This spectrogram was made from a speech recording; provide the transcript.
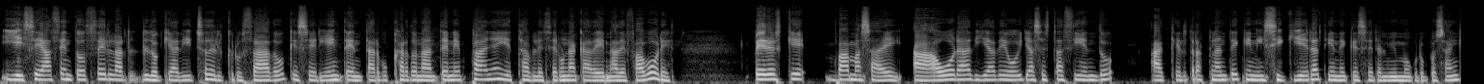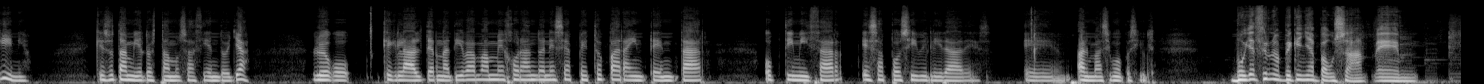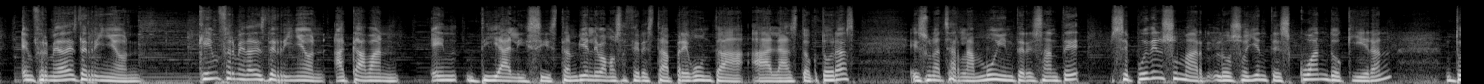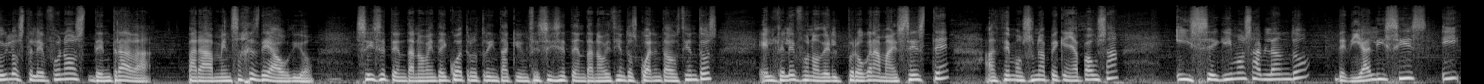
y se hace entonces lo que ha dicho del cruzado, que sería intentar buscar donantes en España y establecer una cadena de favores. Pero es que va más ahí. Ahora, a día de hoy, ya se está haciendo aquel trasplante que ni siquiera tiene que ser el mismo grupo sanguíneo, que eso también lo estamos haciendo ya. Luego, que las alternativas van mejorando en ese aspecto para intentar optimizar esas posibilidades eh, al máximo posible. Voy a hacer una pequeña pausa. Eh, Enfermedades de riñón. ¿Qué enfermedades de riñón acaban en diálisis? También le vamos a hacer esta pregunta a las doctoras. Es una charla muy interesante. Se pueden sumar los oyentes cuando quieran. Doy los teléfonos de entrada para mensajes de audio. 670 94 30 15 670 940 200. El teléfono del programa es este. Hacemos una pequeña pausa y seguimos hablando de diálisis y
